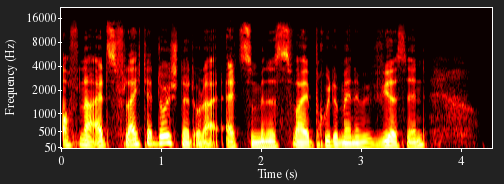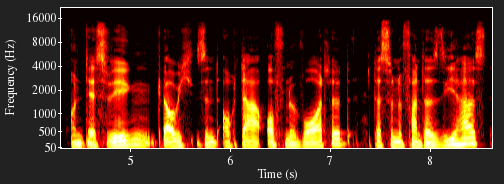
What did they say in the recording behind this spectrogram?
offener als vielleicht der Durchschnitt oder als zumindest zwei prüde Männer wie wir es sind. Und deswegen, glaube ich, sind auch da offene Worte, dass du eine Fantasie hast,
